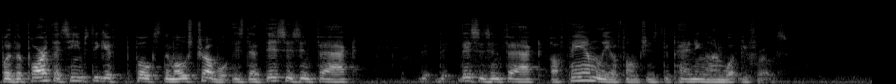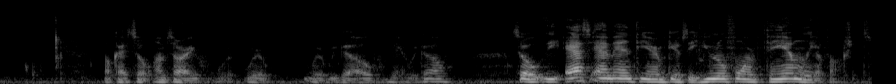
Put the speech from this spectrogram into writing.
but the part that seems to give folks the most trouble is that this is in fact th this is in fact a family of functions depending on what you froze. Okay, so I'm sorry, where, where, where we go, there we go. So the SMN theorem gives a uniform family of functions.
